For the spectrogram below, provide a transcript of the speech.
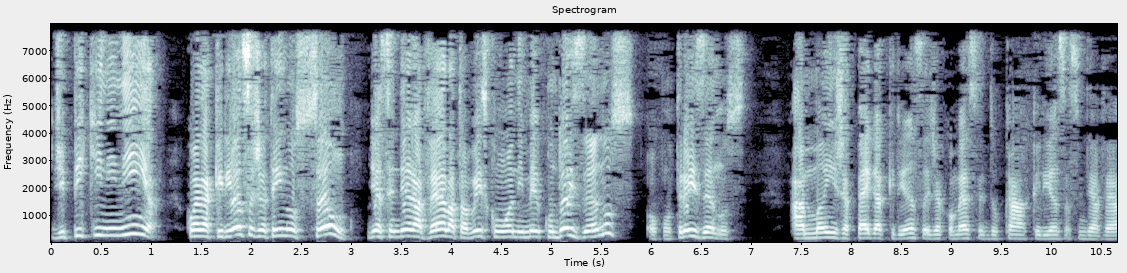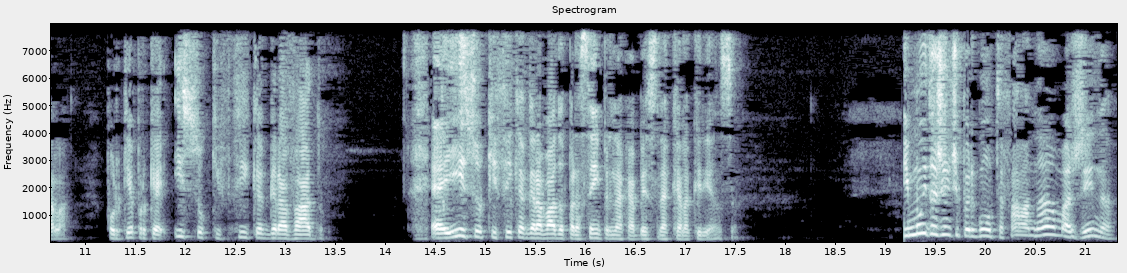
De pequenininha, quando a criança já tem noção de acender a vela, talvez com um ano e meio, com dois anos, ou com três anos, a mãe já pega a criança e já começa a educar a criança a acender a vela. Por quê? Porque é isso que fica gravado. É isso que fica gravado para sempre na cabeça daquela criança. E muita gente pergunta, fala, não, imagina,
